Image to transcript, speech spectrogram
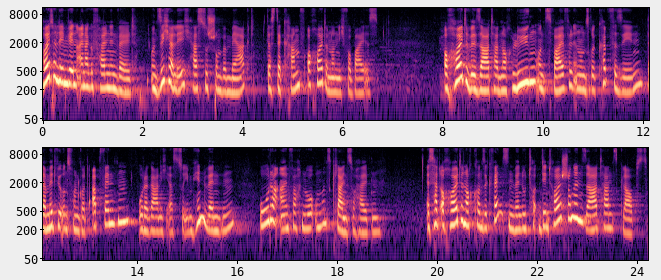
Heute leben wir in einer gefallenen Welt und sicherlich hast du schon bemerkt, dass der Kampf auch heute noch nicht vorbei ist. Auch heute will Satan noch Lügen und Zweifel in unsere Köpfe sehen, damit wir uns von Gott abwenden oder gar nicht erst zu ihm hinwenden oder einfach nur, um uns klein zu halten. Es hat auch heute noch Konsequenzen, wenn du den Täuschungen Satans glaubst.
